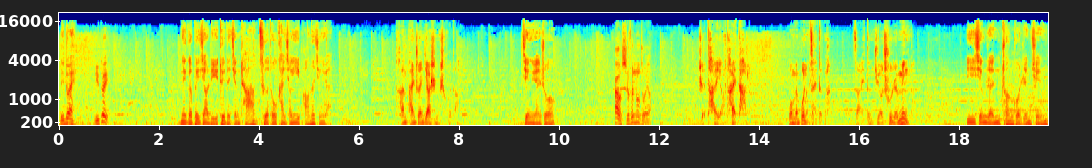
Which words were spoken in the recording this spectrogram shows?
李队，李队。那个被叫李队的警察侧头看向一旁的警员。谈判专家什么时候到？警员说：“还有十分钟左右。”这太阳太大了，我们不能再等了，再等就要出人命了。一行人穿过人群，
